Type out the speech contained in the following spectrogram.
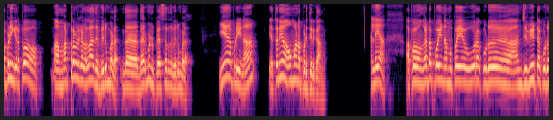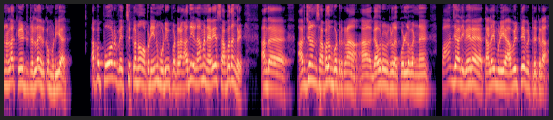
அப்படிங்கிறப்போ மற்றவர்களெல்லாம் அதை விரும்பலை. இந்த தர்மன் பேசுகிறத விரும்பலை. ஏன் அப்படின்னா எத்தனையோ அவமானப்படுத்தியிருக்காங்க. இல்லையா? அப்போ அவங்ககிட்ட போய் நம்ம போய் ஊரை கொடு அஞ்சு வீட்டை கொடு நல்லா கேட்டுட்டுலாம் இருக்க முடியாது. அப்போ போர் வச்சுக்கணும் அப்படின்னு முடிவு பண்ணுறாங்க அது இல்லாமல் நிறைய சபதங்கள். அந்த அர்ஜுனன் சபதம் போட்டிருக்கிறான். கௌரவர்களை கொள்ளுவன்னு. பாஞ்சாலி வேற தலைமுடியை அவிழ்த்தே விட்டுருக்கிறான்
